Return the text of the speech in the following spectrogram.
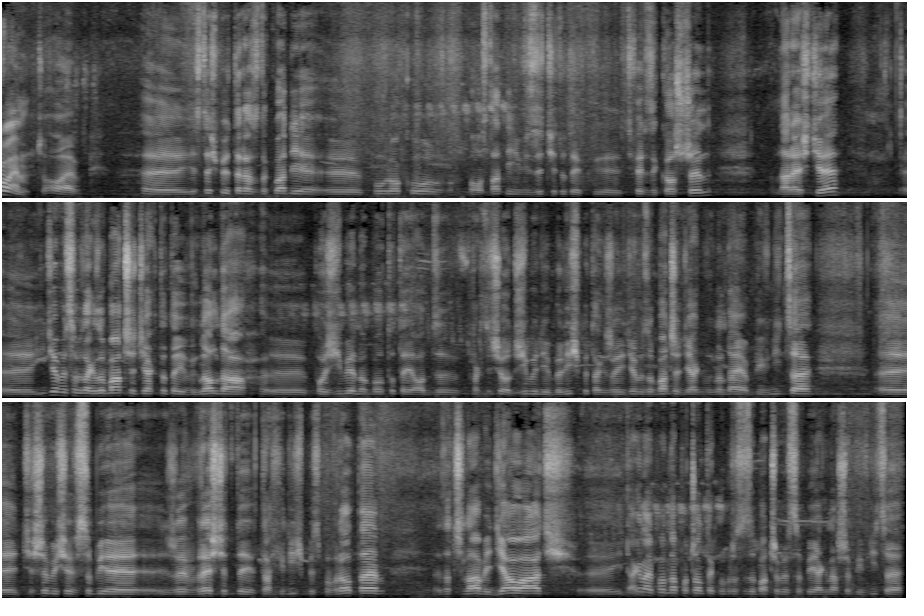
Czołem. Czołem. E, Jesteśmy teraz dokładnie e, pół roku po ostatniej wizycie tutaj w e, twierdzy Koszczyn na reszcie. E, Idziemy sobie tak zobaczyć jak tutaj wygląda po zimie, no bo tutaj od, praktycznie od zimy nie byliśmy, także idziemy zobaczyć jak wyglądają piwnice. Cieszymy się w sobie, że wreszcie tutaj trafiliśmy z powrotem. Zaczynamy działać e, i tak na, na początek po prostu zobaczymy sobie jak nasze piwnice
